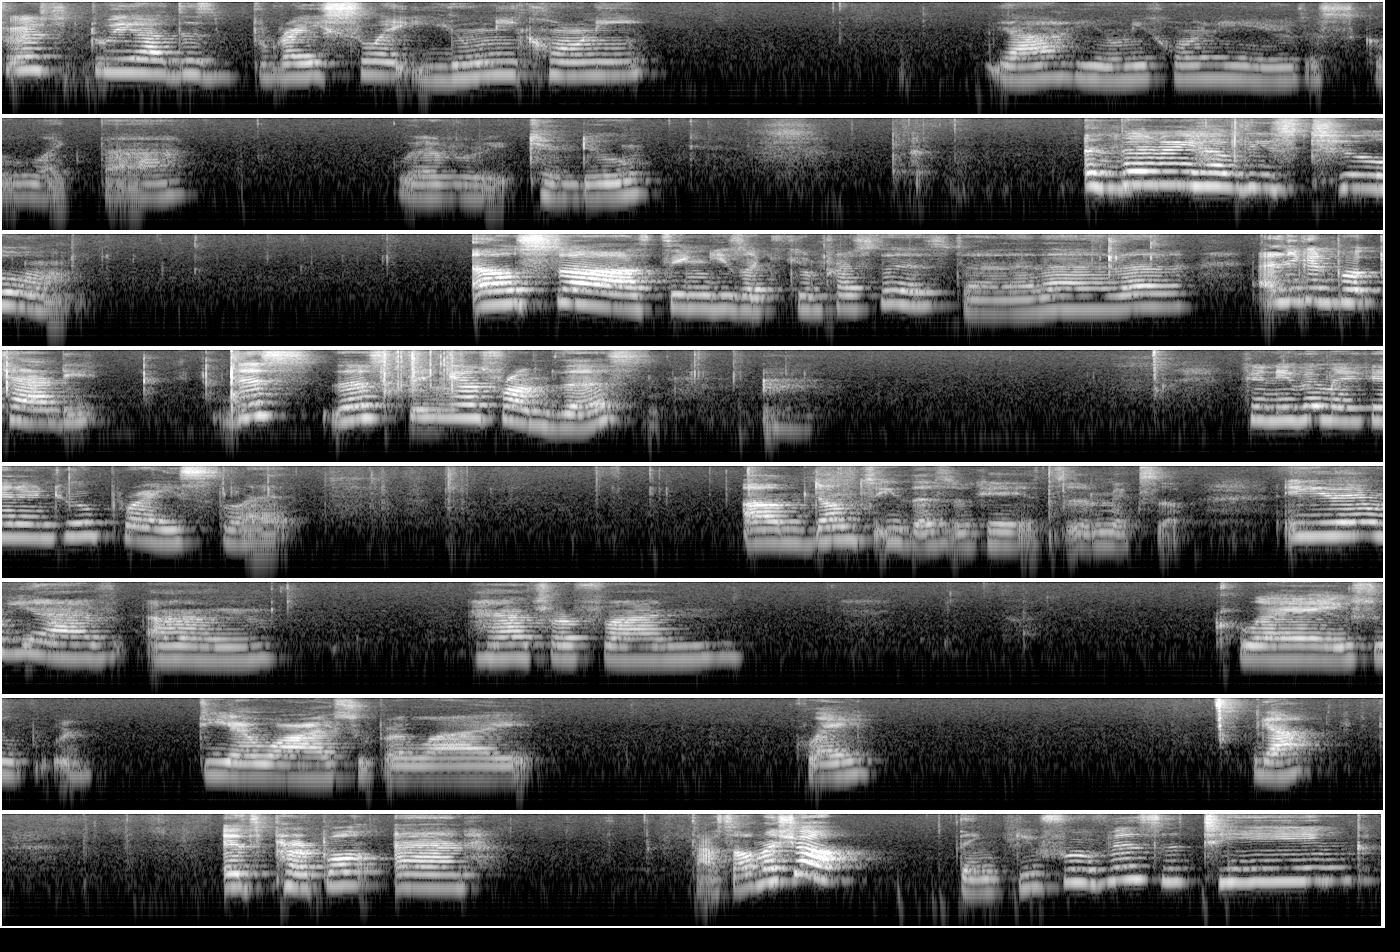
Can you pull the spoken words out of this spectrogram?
First, we have this bracelet, unicorny. Yeah, unicorny. You just go like that whatever it can do. And then we have these two Elsa thingies, like you can press this, da, da, da, and you can put candy. This this thing is from this. You can even make it into a bracelet. Um, don't see this, okay? It's a mix-up. Even we have um, hands for fun, clay, super DIY, super light clay. Yeah. It's purple and that's all my shop. Thank you for visiting.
